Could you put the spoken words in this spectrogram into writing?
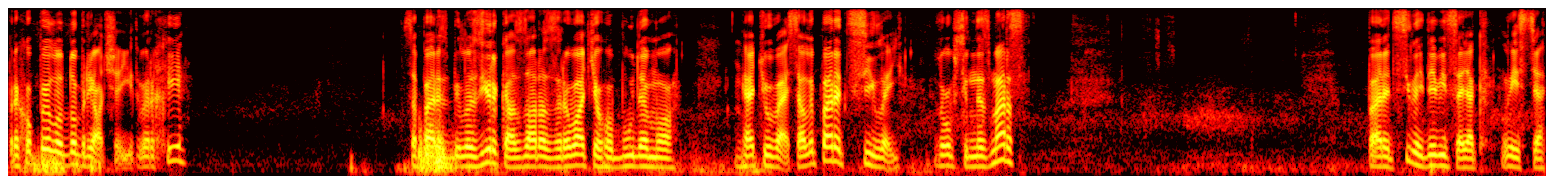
Прихопило добряче її верхи. Це перець білозірка, зараз зривати його будемо геть увесь. Але перець цілий, зовсім не змерз. Перець цілий, дивіться, як листя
